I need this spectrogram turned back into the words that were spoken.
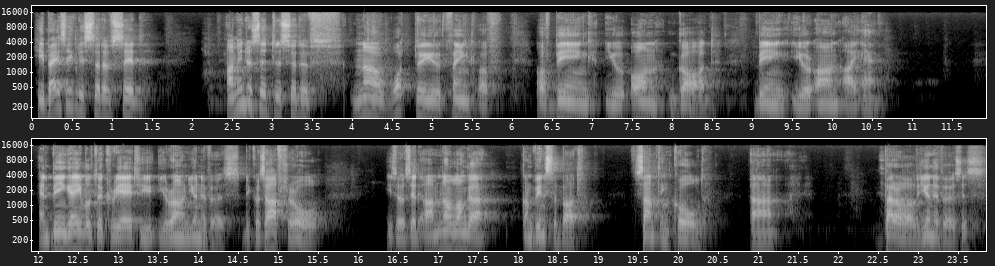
he basically sort of said, I'm interested to sort of now, what do you think of, of being your own God, being your own I am? And being able to create your own universe. Because after all, sort said, I'm no longer convinced about something called uh, parallel universes.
